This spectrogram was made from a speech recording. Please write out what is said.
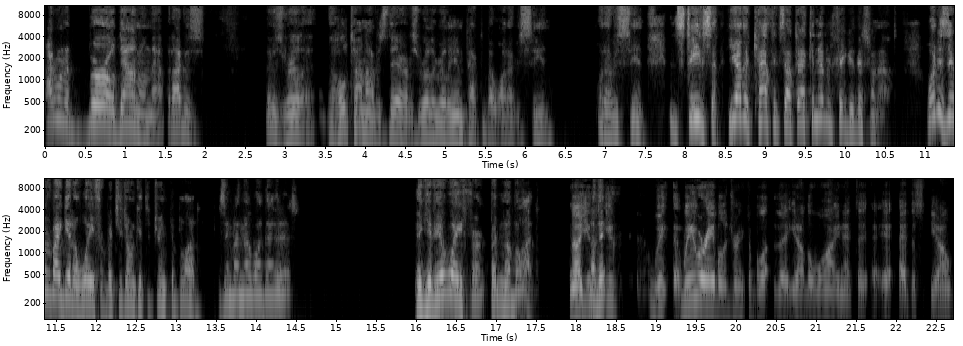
I don't want to burrow down on that, but I was, it was really the whole time I was there. I was really, really impacted by what I was seeing what I was seeing. And Steve said, the other Catholics out there, I can never figure this one out. Why does everybody get a wafer, but you don't get to drink the blood? Does anybody know what that is? They give you a wafer, but no blood. No, you, they, you we we were able to drink the blood, the you know the wine at the at the you know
